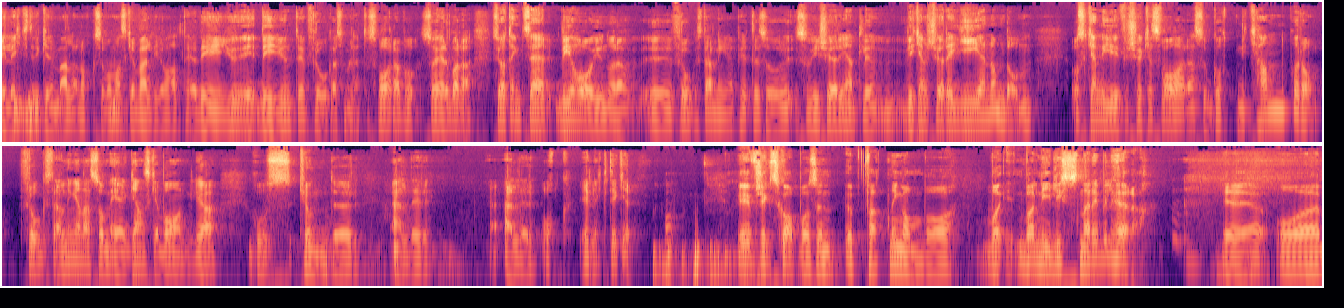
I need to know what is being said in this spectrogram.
elektriker emellan också vad man ska välja och allt det. Det är ju, det är ju inte en fråga som är lätt att svara på. Så är det bara. Så jag tänkte så här, vi har ju några eh, frågeställningar Peter så, så vi kör egentligen, vi kan köra igenom dem och så kan ni försöka svara så gott ni kan på dem. Frågeställningarna som är ganska vanliga hos kunder eller, eller och elektriker. Vi har försökt skapa oss en uppfattning om vad, vad, vad ni lyssnare vill höra. Eh, och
